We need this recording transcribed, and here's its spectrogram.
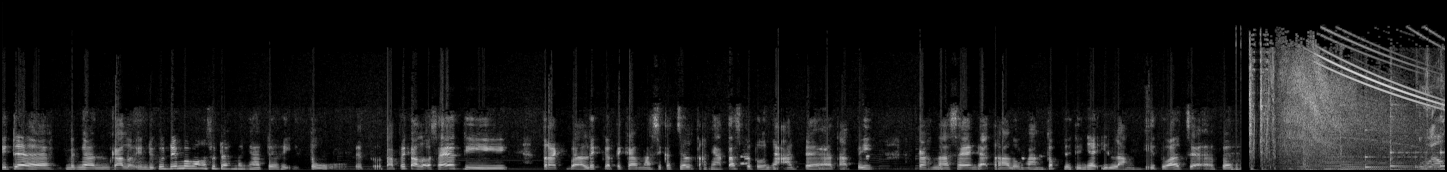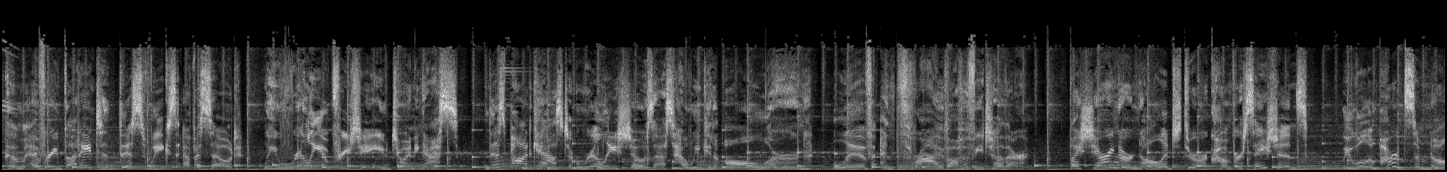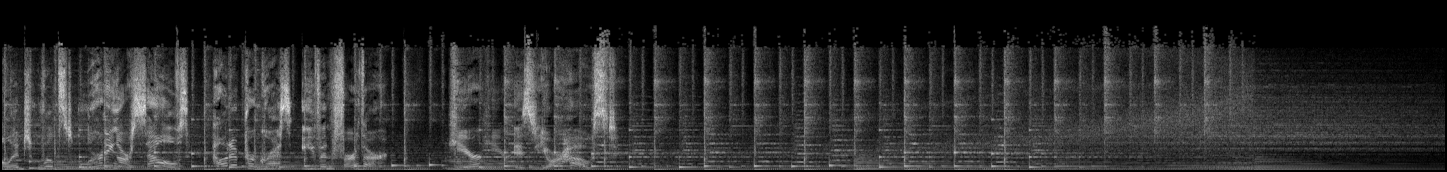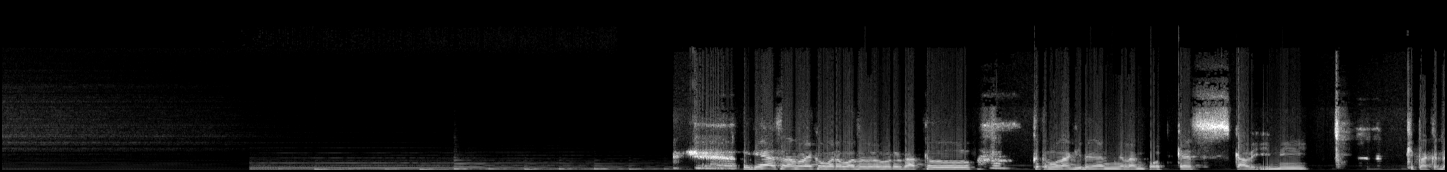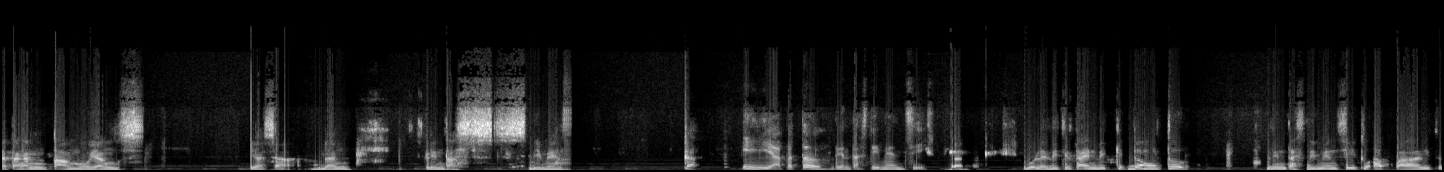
beda dengan kalau indigo dia memang sudah menyadari itu gitu tapi kalau saya di track balik ketika masih kecil ternyata sebetulnya ada tapi karena saya nggak terlalu nganggep jadinya hilang gitu aja Welcome, everybody, to this week's episode. We really appreciate you joining us. This podcast really shows us how we can all learn, live, and thrive off of each other. By sharing our knowledge through our conversations, we will impart some knowledge whilst learning ourselves how to progress even further. Here is your host, Oke, assalamualaikum warahmatullahi wabarakatuh. Ketemu lagi dengan Nyelan Podcast. Kali ini kita kedatangan tamu yang biasa dan lintas dimensi. iya betul lintas dimensi Dan boleh diceritain dikit dong itu lintas dimensi itu apa gitu?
